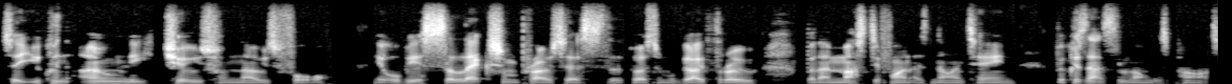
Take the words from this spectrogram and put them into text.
So you can only choose from those four. It will be a selection process that the person will go through, but they must define it as 19 because that's the longest part.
